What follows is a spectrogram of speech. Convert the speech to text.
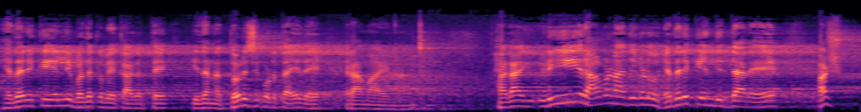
ಹೆದರಿಕೆಯಲ್ಲಿ ಬದುಕಬೇಕಾಗತ್ತೆ. ಇದನ್ನು ತೋರಿಸಿಕೊಡ್ತಾ ಇದೆ ರಾಮಾಯಣ ಅಂತ. ಹಾಗಾಗಿ ಇಡೀ ರಾವಣಾದಿಗಳು ಹೆದರಿಕೆಯಿಂದಿದ್ದಾರೆ. ಅಷ್ಟು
